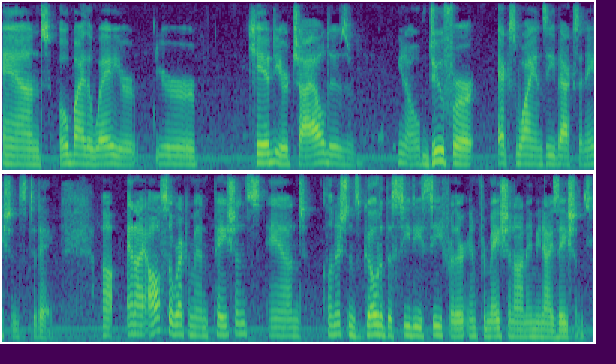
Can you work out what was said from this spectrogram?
And oh, by the way, your, your kid, your child is, you know, due for X, Y, and Z vaccinations today. Uh, and I also recommend patients and clinicians go to the CDC for their information on immunizations,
